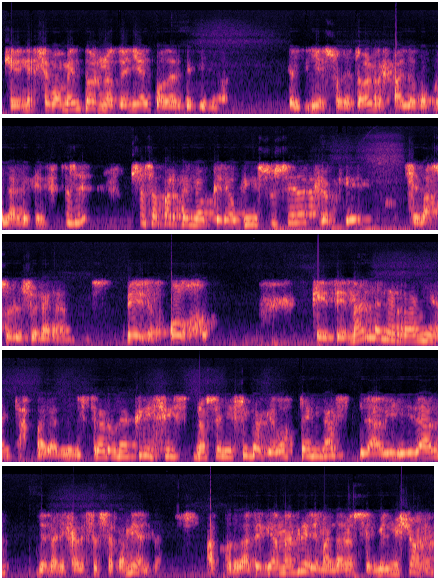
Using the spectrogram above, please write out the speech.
que en ese momento no tenía el poder que tiene ahora. Y sobre todo el respaldo popular que tiene. Entonces, yo esa parte no creo que suceda, creo que se va a solucionar antes. Pero, ojo, que te manden herramientas para administrar una crisis no significa que vos tengas la habilidad de manejar esas herramientas. Acordate que a Macri le mandaron 100 mil millones.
